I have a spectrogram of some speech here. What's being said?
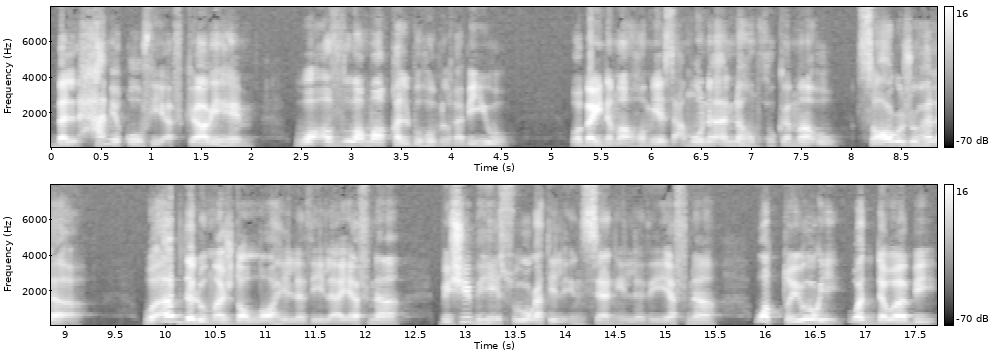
بل حمقوا في أفكارهم وأظلم قلبهم الغبي وبينما هم يزعمون أنهم حكماء صاروا جهلاء وأبدلوا مجد الله الذي لا يفنى بشبه صورة الإنسان الذي يفنى والطيور والدواب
